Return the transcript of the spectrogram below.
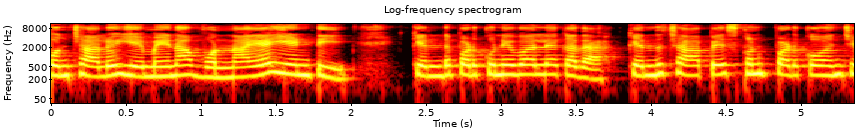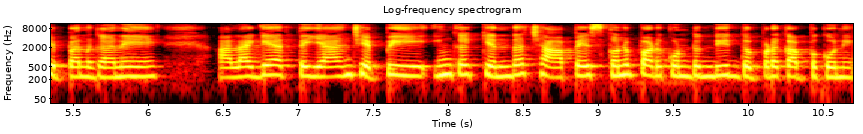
కొంచాలు ఏమైనా ఉన్నాయా ఏంటి? కింద పడుకునే వాళ్ళే కదా. కింద చాపేసుకొని పడుకో అని చెప్పాను కానీ అలాగే అత్తయ్య అని చెప్పి ఇంకా కింద చాపేసుకొని పడుకుంటుంది దుప్పటి కప్పుకొని.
